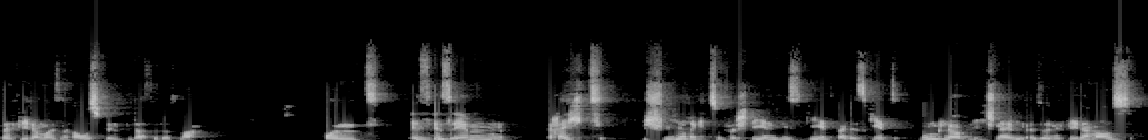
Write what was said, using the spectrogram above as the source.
bei Fledermäusen rausfinden, dass sie das machen. Und es ist eben recht schwierig zu verstehen, wie es geht, weil es geht unglaublich schnell. Also eine Fledermaus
